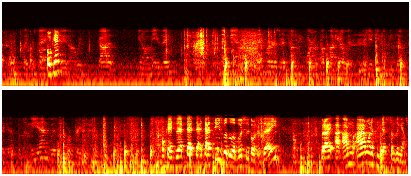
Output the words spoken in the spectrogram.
It's like we're saying, Okay. you know, we, God is, you know, amazing. Okay, so that, that, that, that seems what the Lavush is going to say, but I, I, I want to suggest something else.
